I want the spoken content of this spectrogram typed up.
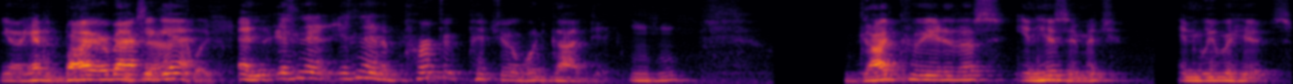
You know, he had to buy her back Exactly. again. And isn't that isn't that a perfect picture of what God did? mm-hmm. God created us in His image, and we were His,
